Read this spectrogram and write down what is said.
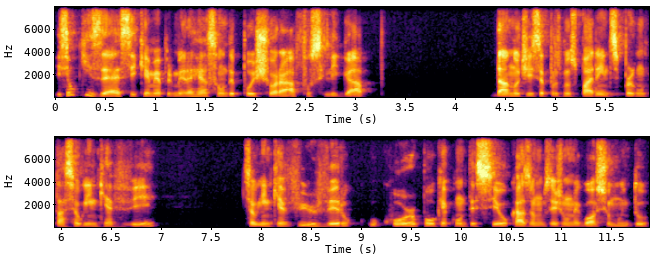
e se eu quisesse que a minha primeira reação depois de chorar fosse ligar, dar notícia para os meus parentes e perguntar se alguém quer ver, se alguém quer vir ver o, o corpo ou o que aconteceu, caso não seja um negócio muito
